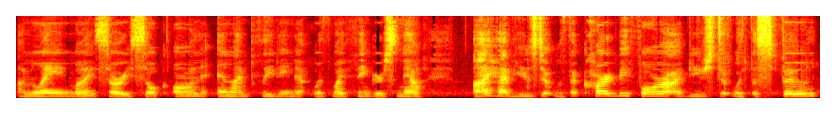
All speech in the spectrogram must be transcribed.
I'm laying my sari silk on and I'm pleating it with my fingers. Now, I have used it with a card before. I've used it with a spoon.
